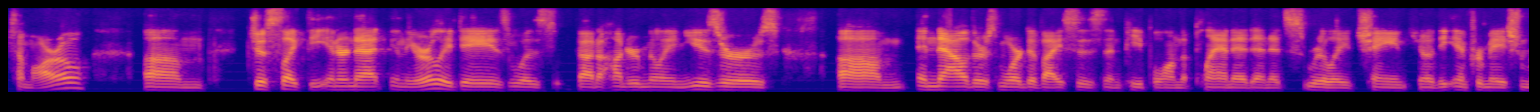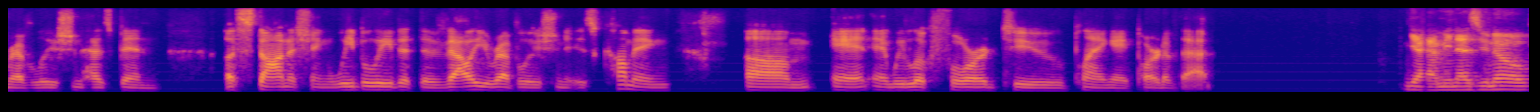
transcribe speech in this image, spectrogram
tomorrow. Um, just like the internet in the early days was about 100 million users, um, and now there's more devices than people on the planet, and it's really changed. You know, the information revolution has been astonishing. We believe that the value revolution is coming um, and and we look forward to playing a part of that. Yeah, I mean, as you know,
